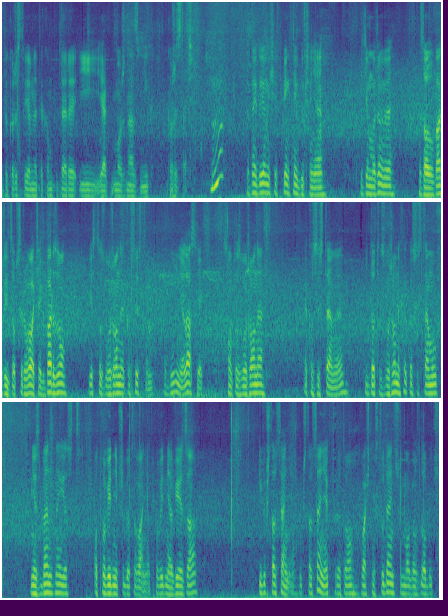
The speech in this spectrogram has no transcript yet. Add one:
wykorzystujemy te komputery i jak można z nich korzystać. Znajdujemy się w pięknej Byczynie, gdzie możemy zauważyć, zaobserwować, jak bardzo jest to złożony ekosystem. Ogólnie lasy, jak są to złożone ekosystemy i do tych złożonych ekosystemów niezbędne jest odpowiednie przygotowanie, odpowiednia wiedza i wykształcenie. Wykształcenie, które to właśnie studenci mogą zdobyć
